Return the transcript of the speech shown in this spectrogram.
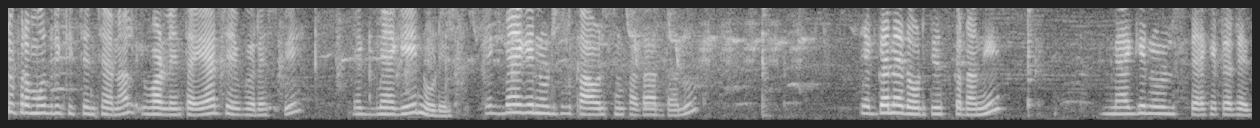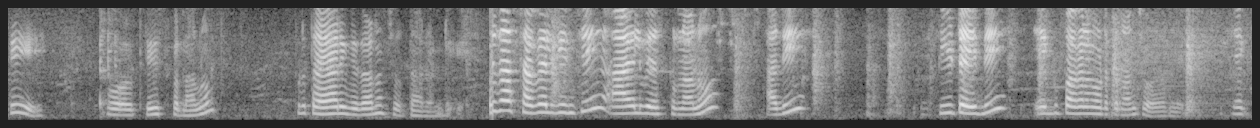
టు ప్రమోదిని కిచెన్ ఛానల్. ఇవాళ నేను తయారు చేయబోయే recipe egg Maggi noodles. Egg Maggi నూడిల్స్కి కావాల్సిన పదార్థాలు ఎగ్ అనేది ఒకటి తీసుకున్నాను. మ్యాగీ నూడిల్స్ ప్యాకెట్ అనేది ఒకటి తీసుకున్నాను. ఇప్పుడు తయారీ విధానం చూద్దామండి. ముందుగా స్టవ్ వెలిగించి ఆయిల్ వేసుకున్నాను. అది హీట్ అయింది. ఎగ్ పగలగొడుతున్నాను చూడండి. ఎగ్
